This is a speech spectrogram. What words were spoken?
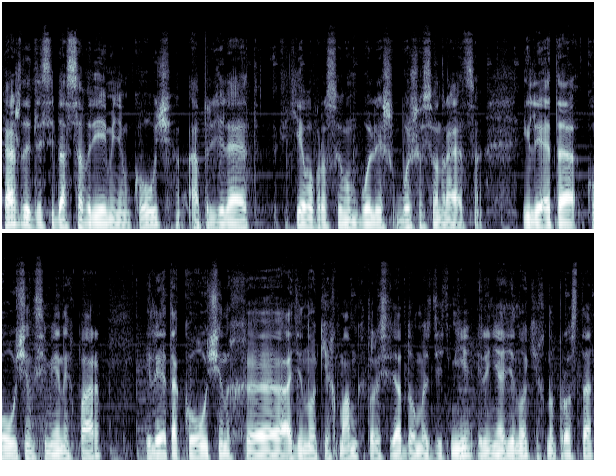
каждый для себя со временем коуч определяет, какие вопросы ему больше, больше всего нравятся. Или это коучинг семейных пар, или это коучинг э, одиноких мам, которые сидят дома с детьми, или не одиноких, но просто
